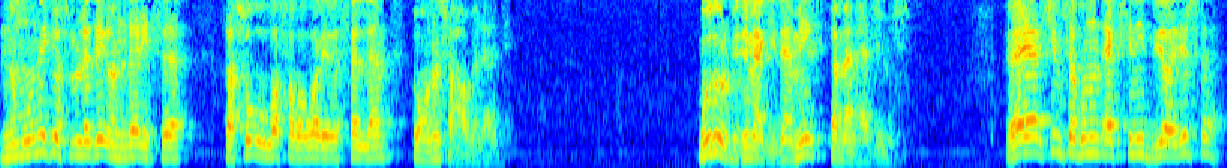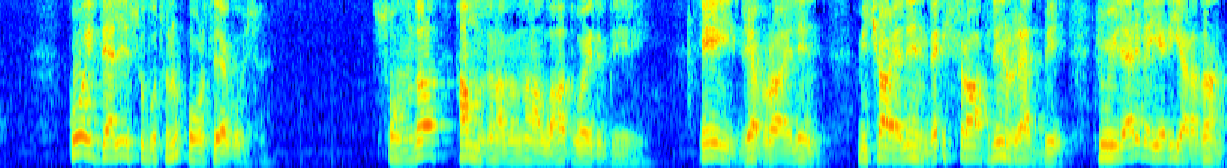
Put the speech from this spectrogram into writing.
nümunə götürüləcək öndər isə Rasulullah aleyhi və onun sahabələridir. Budur bizim əqidəmiz və mənhəcimiz. Və əgər kimsə bunun əksini iddia edirsə, qoy dəlil sübutunu ortaya qoysun. Sonda hamımızın adından Allaha dua edib deyirik. Ey Cəbrailin, Mikailin və İsrafilin Rəbbi, göyləri və yeri yaradan,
